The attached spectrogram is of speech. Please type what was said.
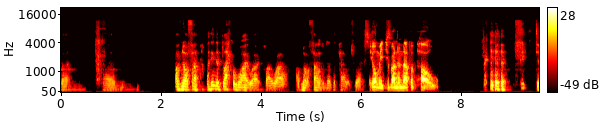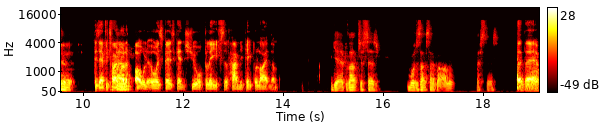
but um, I've not found. I think the black and white work quite well. I've not found another pair which works. Do you want me to run another poll? Do it. Because every time I run a Um, poll, it always goes against your beliefs of how many people like them. Yeah, but that just says, what does that say about our listeners? That they're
